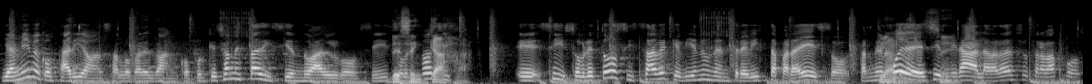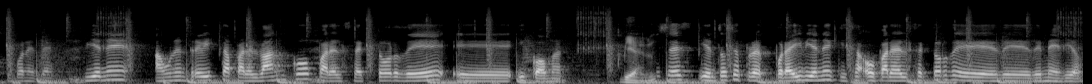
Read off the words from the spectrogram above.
y a mí me costaría avanzarlo para el banco porque ya me está diciendo algo, ¿sí? Desencaja. Eh, sí, sobre todo si sabe que viene una entrevista para eso. También puede decir, mira, la verdad yo trabajo, suponete, viene a una entrevista para el banco, para el sector de eh, e-commerce. Bien. Entonces, y entonces por ahí viene quizá, o para el sector de, medios,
